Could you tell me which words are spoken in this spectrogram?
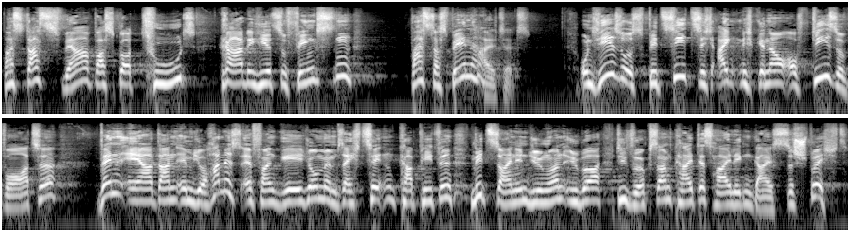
was das wäre, was Gott tut, gerade hier zu Pfingsten, was das beinhaltet. Und Jesus bezieht sich eigentlich genau auf diese Worte, wenn er dann im Johannesevangelium im 16. Kapitel mit seinen Jüngern über die Wirksamkeit des Heiligen Geistes spricht.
